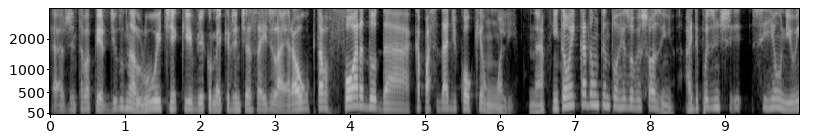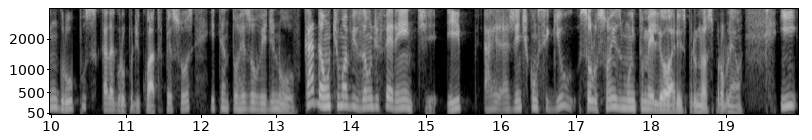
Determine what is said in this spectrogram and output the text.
a gente estava perdido na lua e tinha que ver como é que a gente ia sair de lá. Era algo que estava fora do, da capacidade de qualquer um ali, né? Então aí cada um tentou resolver sozinho. Aí depois a gente se reuniu em grupos, cada grupo de quatro pessoas e tentou resolver de novo. Cada um tinha uma visão diferente e a, a gente conseguiu soluções muito melhores para o nosso problema. E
